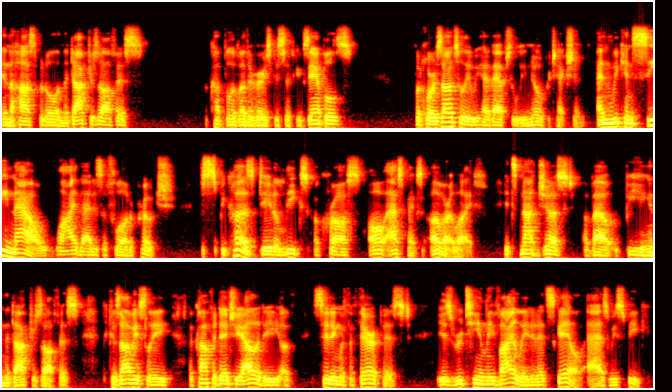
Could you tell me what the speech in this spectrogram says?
in the hospital and the doctor's office, a couple of other very specific examples. But horizontally, we have absolutely no protection. And we can see now why that is a flawed approach. It's because data leaks across all aspects of our life. It's not just about being in the doctor's office, because obviously the confidentiality of sitting with a therapist is routinely violated at scale as we speak.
